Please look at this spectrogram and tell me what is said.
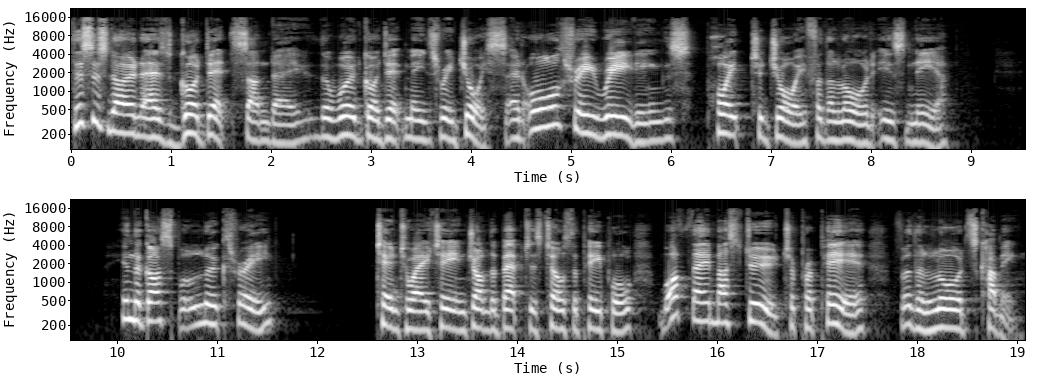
This is known as Gaudete Sunday. The word Gaudete means rejoice, and all three readings point to joy, for the Lord is near. In the Gospel, Luke 3, 10 to 18, John the Baptist tells the people what they must do to prepare for the Lord's coming.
